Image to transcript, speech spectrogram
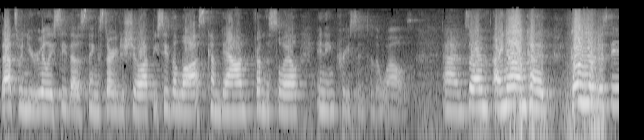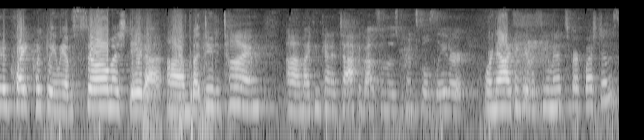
that's when you really see those things starting to show up. You see the loss come down from the soil and increase into the wells. And so I'm, I know I'm kind of going over this data quite quickly, and we have so much data. Um, but due to time, um, I can kind of talk about some of those principles later. Or now I think we have a few minutes for questions.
